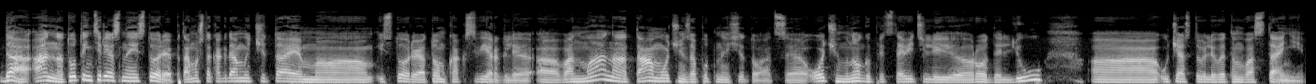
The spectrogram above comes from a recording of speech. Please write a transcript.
Да, Анна, тут интересная история, потому что когда мы читаем э, историю о том, как свергли э, Ван Мана, там очень запутанная ситуация. Очень много представителей рода Лю э, участвовали в этом восстании.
